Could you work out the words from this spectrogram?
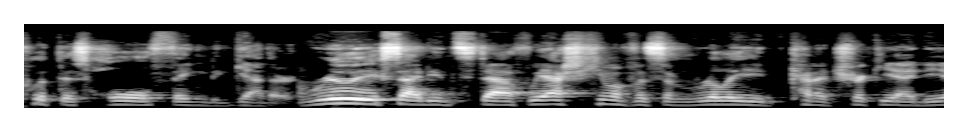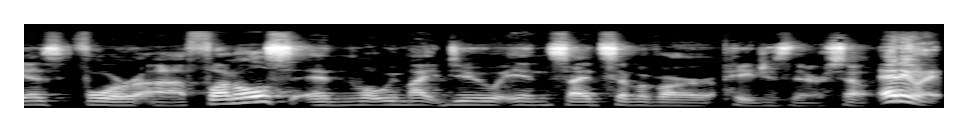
put this whole thing together. Really exciting stuff. We actually came up with some really kind of tricky ideas for uh, funnels and what we might do inside some of our pages there. So anyway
